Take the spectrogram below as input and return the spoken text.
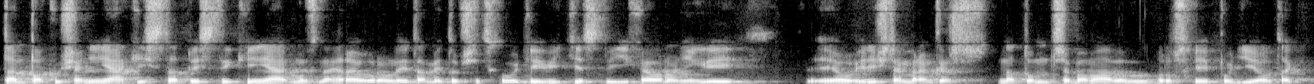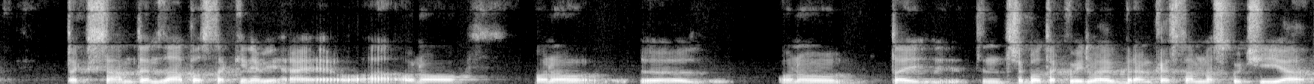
tam pak už ani nějaký statistiky nějak moc nehrajou roli, tam je to všechno o těch vítězstvích a ono někdy, jo, i když ten brankař na tom třeba má obrovský podíl, tak, tak sám ten zápas taky nevyhraje. Jo. A ono, ono, uh, ono tady, ten třeba takovýhle brankař tam naskočí a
